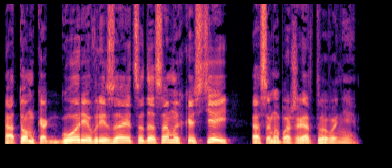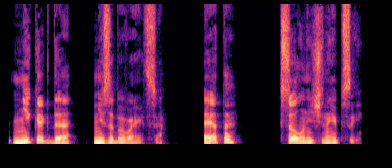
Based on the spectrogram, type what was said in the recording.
о том, как горе врезается до самых костей, а самопожертвование никогда не забывается. Это «Солнечные псы».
